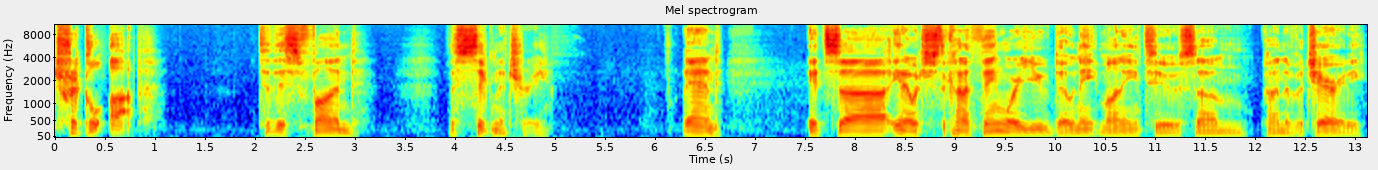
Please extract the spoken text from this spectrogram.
trickle up to this fund, the Signatry. And it's uh you know it's just the kind of thing where you donate money to some kind of a charity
